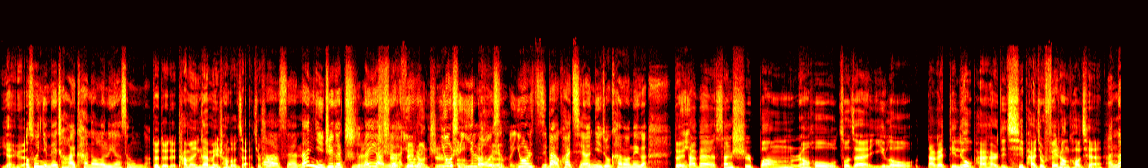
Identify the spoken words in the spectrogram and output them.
演员。哦，所以你那场还看到了利亚斯隆港。对对对，他们应该每场都在，就是哇塞，那你这个值了呀！你还又非常值嗯又是一楼什么，又是几百块钱，你就看到那个 对，大概三十磅，然后坐在一楼，大概第六排还是第七排，就是非常靠前。啊，那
